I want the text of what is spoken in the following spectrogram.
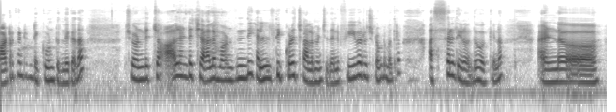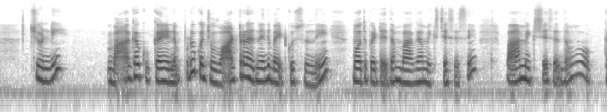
వాటర్ కంటెంట్ ఎక్కువ ఉంటుంది కదా. చూడండి చాలా అంటే చాలా బాగుంటుంది. హెల్త్కి కూడా చాలా మంచిదండి. ఫీవర్ వచ్చినప్పుడు మాత్రం అస్సలు తినొద్దు ఓకేనా? అండ్ చూడండి బాగా కుక్ అయినప్పుడు కొంచెం వాటర్ అనేది బయటకు వస్తుంది. మూత పెట్టేద్దాం బాగా మిక్స్ చేసేసి. బాగా మిక్స్ చేసేద్దాం ఒక్క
